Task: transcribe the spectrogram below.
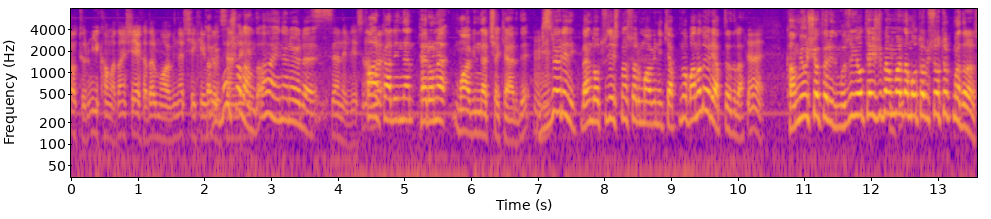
atıyorum yıkamadan şeye kadar muavinler çekebiliyordu. Tabii boş Sen de, alanda aynen öyle. sen de bilirsin Park ama halinden perona muavinler çekerdi. Biz de öyleydik. Ben de 30 yaşından sonra muavinlik yaptım bana da öyle yaptırdılar. değil mi? Kamyon şoförüydüm. Uzun yol tecrübem vardı ama otobüse oturtmadılar.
